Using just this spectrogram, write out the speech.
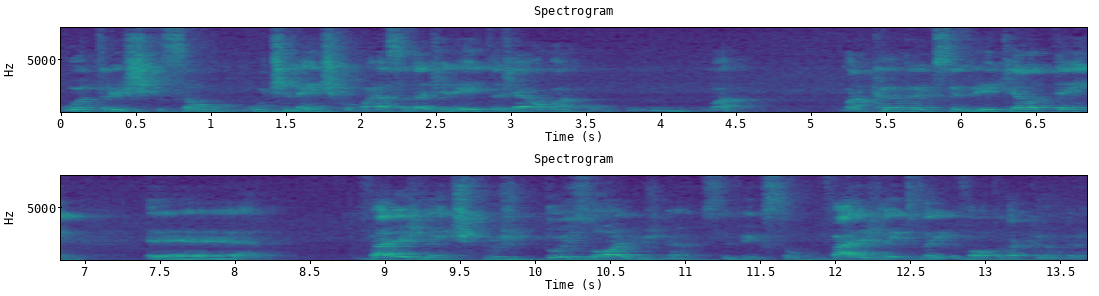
Outras que são multilentes, como essa da direita, já é uma, um, uma, uma câmera que você vê que ela tem é, várias lentes para os dois olhos, né? Você vê que são várias lentes aí em volta da câmera.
